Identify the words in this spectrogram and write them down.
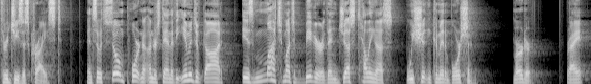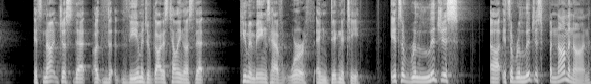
through Jesus Christ. And so it's so important to understand that the image of God is much, much bigger than just telling us we shouldn't commit abortion, murder, right? It's not just that uh, the, the image of God is telling us that human beings have worth and dignity it's a religious uh, it's a religious phenomenon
